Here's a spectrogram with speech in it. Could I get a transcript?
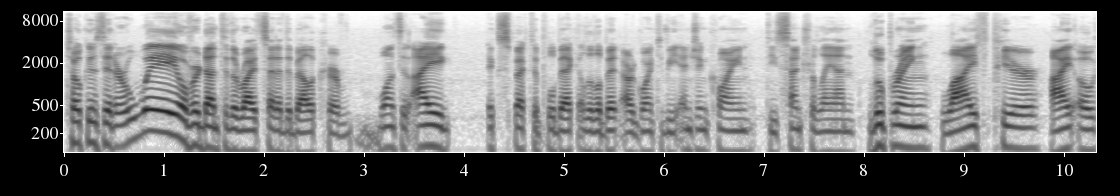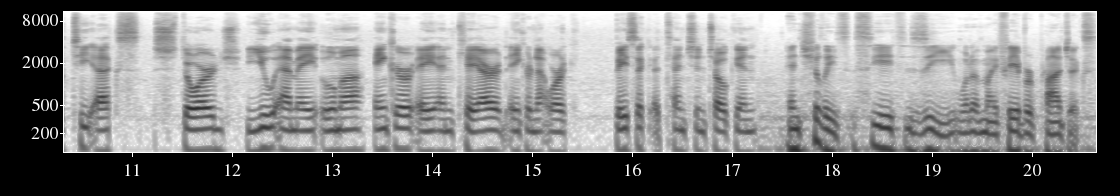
Tokens that are way overdone to the right side of the bell curve, ones that I expect to pull back a little bit are going to be Enjin Coin, Decentraland, Loopring, Livepeer, IOTX, Storj, UMA, UMA, Anchor, ANKR, Anchor Network, Basic Attention Token, and Chiliz CHZ, one of my favorite projects.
